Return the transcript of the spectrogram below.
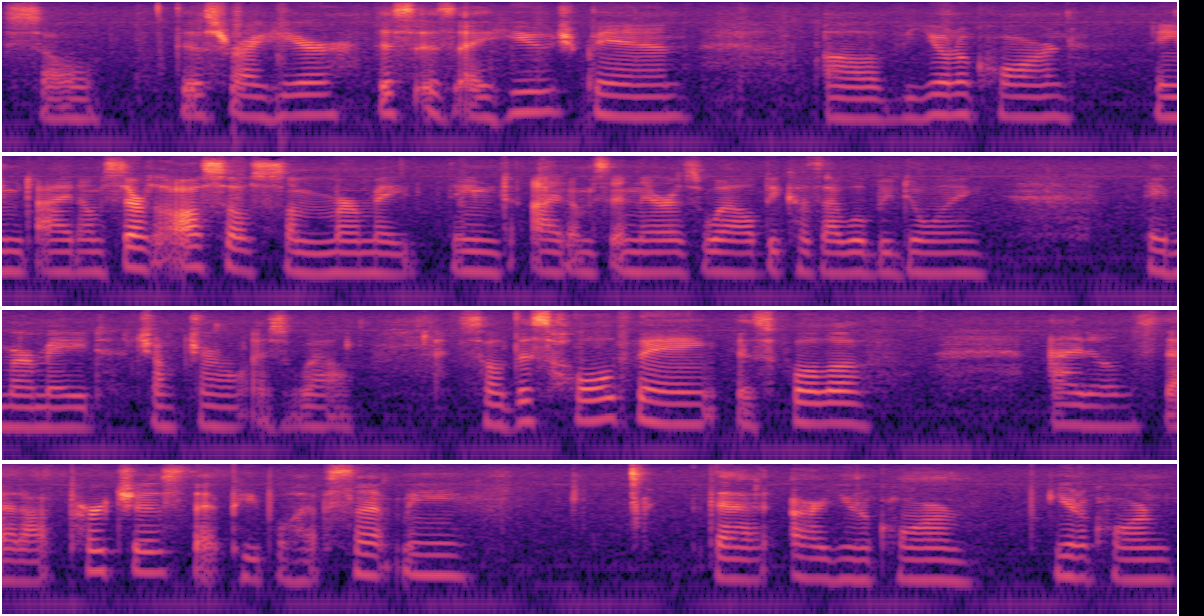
So this right here this is a huge bin of unicorn themed items. There's also some mermaid themed items in there as well because I will be doing a mermaid junk journal as well. So this whole thing is full of items that I've purchased that people have sent me that are unicorn unicorn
